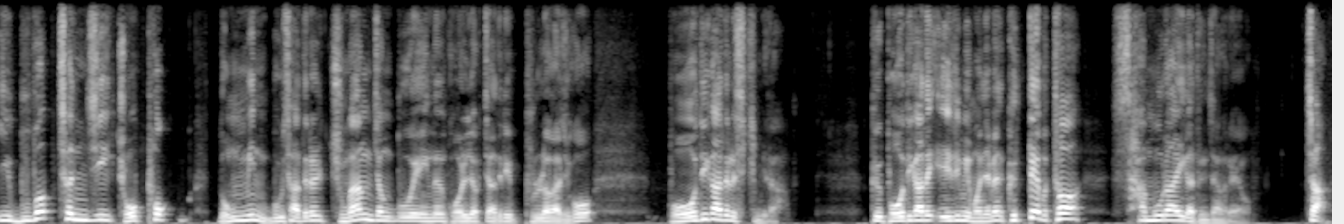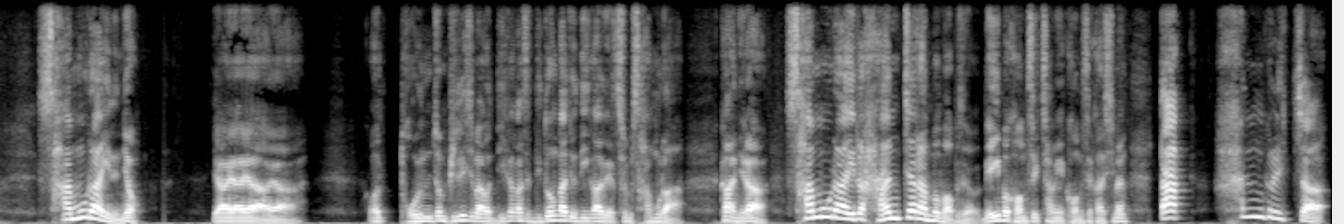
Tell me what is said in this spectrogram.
이 무법천지 조폭 농민 무사들을 중앙정부에 있는 권력자들이 불러가지고 보디가드를 시킵니다. 그 보디가드 이름이 뭐냐면 그때부터 사무라이가 등장을 해요. 자, 사무라이는요. 야야야야. 어, 돈 좀 빌리지 말고 네가 가서 네 돈 가지고 네가 좀 사무라가 아니라 사무라이를 한자를 한번 봐보세요. 네이버 검색창에 검색하시면 딱 한 글자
